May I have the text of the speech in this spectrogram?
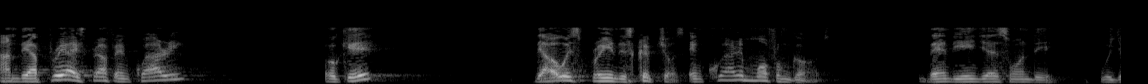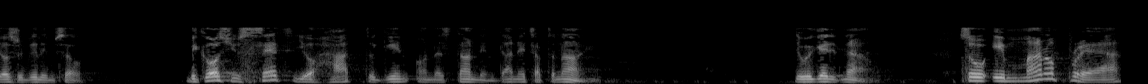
and their prayer is prayer of inquiry, okay? They are always praying the scriptures, inquiring more from God. Then the angels one day will just reveal himself. Because you set your heart to gain understanding. Daniel chapter 9. Do we get it now? So a man of prayer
